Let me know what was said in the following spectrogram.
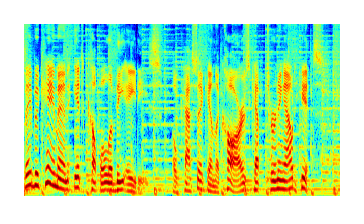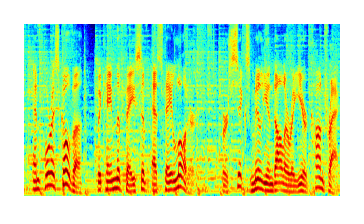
They became an it couple of the 80s. Ocasek and the Cars kept turning out hits, and Porizkova became the face of Estee Lauder. Her $6 million a year contract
